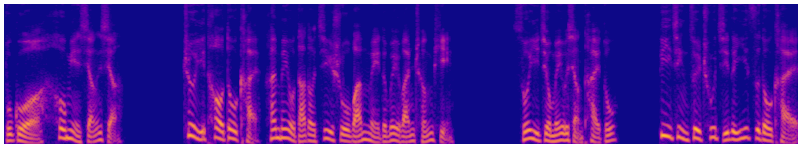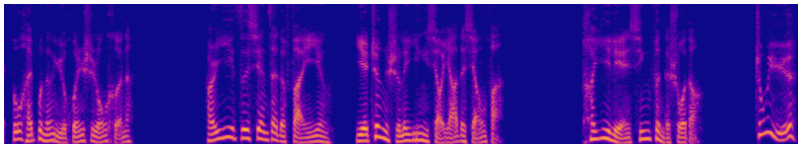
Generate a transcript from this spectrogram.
不过后面想想，这一套斗铠还没有达到技术完美的未完成品，所以就没有想太多。毕竟最初级的一字斗铠都还不能与魂师融合呢。而伊兹现在的反应。也证实了应小牙的想法，他一脸兴奋的说道：“终于，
